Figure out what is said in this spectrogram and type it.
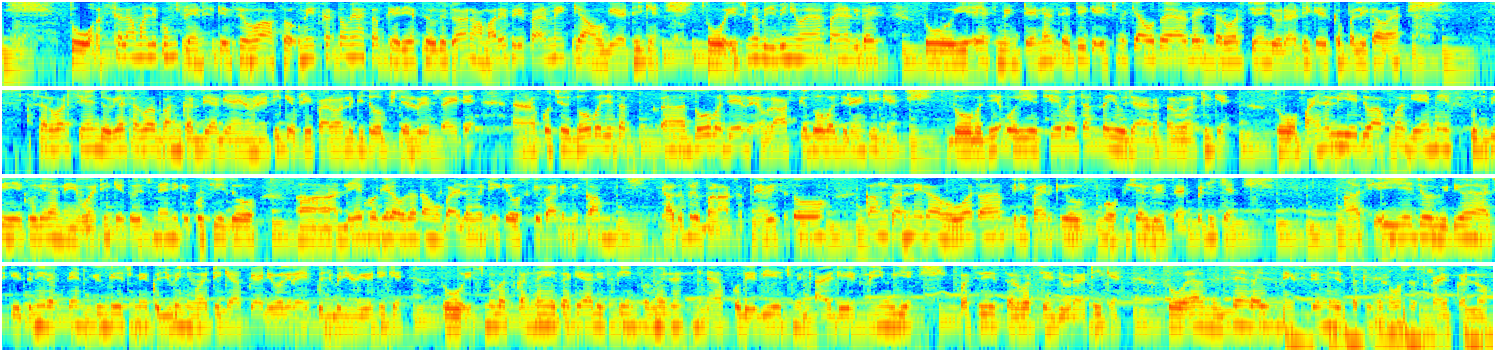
तो अस्सलाम वालेकुम फ्रेंड्स, कैसे हो आप सब? उम्मीद करता हूँ यार सब खैरियत से हो गए तो यार, हमारे फ्री फायर में क्या हो गया, ठीक है? तो इसमें कुछ भी नहीं हुआ यार फाइनल गाइस तो ये एक मेंटेनेंस है, ठीक है? इसमें क्या होता है यार गाइस सर्वर चेंज हो रहा है, ठीक है? इसके ऊपर लिखा हुआ है। सर्वर चेंज हो गया सर्वर बंद कर दिया गया इन्होंने ठीक है? फ्री फायर वालों की जो ऑफिशियल वेबसाइट है आ, कुछ दो बजे तक आ, दो बजे रात के दो बज रहे हैं ठीक है? दो बजे और ये छः बजे तक सही हो जाएगा सर्वर ठीक है? तो फाइनली ये जो आपका गेम है इस कुछ भी हैक वगैरह नहीं हुआ ठीक है? तो इसमें यानी कि कुछ ये जो लेग वगैरह होता था मोबाइलों में ठीक है? उसके बारे में कम या तो फिर बढ़ा सकते हैं। वैसे तो कम करने का हुआ था फ्री फायर के ऑफिशियल वेबसाइट पर ठीक है? आज की ये जो वीडियो है, आज की इतनी रखते हैं, क्योंकि इसमें कुछ भी नहीं हुआ, ठीक है? आपकी आईडी वगैरह कुछ भी नहीं हुई है, ठीक है? तो इसमें बस करना ही था कि यार, इसकी इन्फॉर्मेशन मैंने आपको दे दी है, इसमें आईडी एक नहीं हुई है, बस ये सर्वर चेंज हो रहा है, ठीक है? तो यार, मिलते हैं गाइस नेक्स्ट वीडियो में, जब तक किसी को सब्सक्राइब कर लो।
